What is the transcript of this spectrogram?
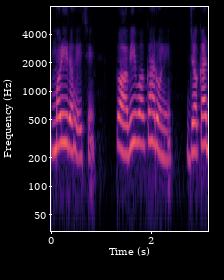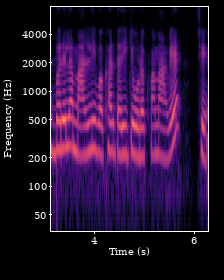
મળી રહે છે. તો આવી વખારોને જકાત ભરેલા માલની વખાર તરીકે ઓળખવામાં આવે છે.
